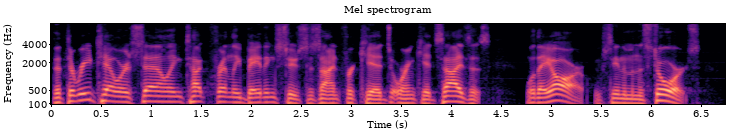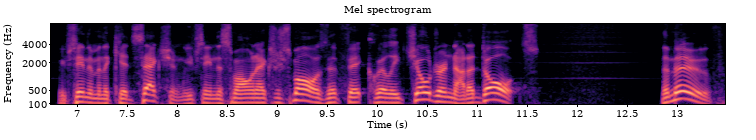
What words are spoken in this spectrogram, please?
that the retailer is selling tuck friendly bathing suits designed for kids or in kid sizes. Well, they are. We've seen them in the stores. We've seen them in the kids section. We've seen the small and extra smalls that fit clearly children, not adults. The move,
